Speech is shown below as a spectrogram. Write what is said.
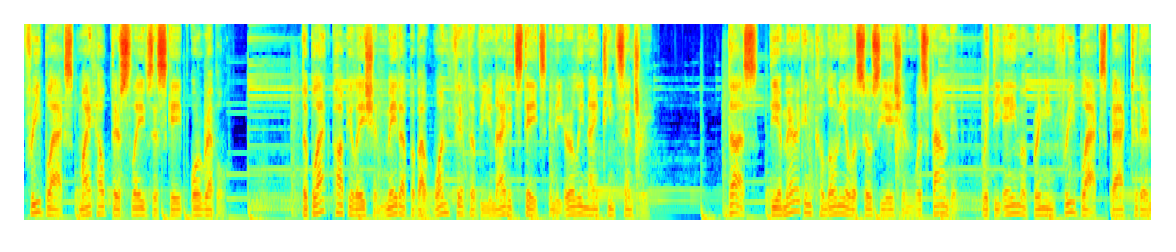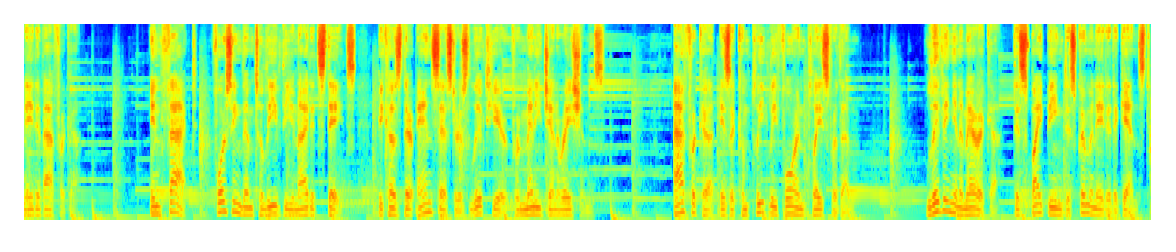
free blacks might help their slaves escape or rebel. The black population made up about one-fifth of the United States in the early 19th century. Thus, the American Colonial Association was founded, with the aim of bringing free blacks back to their native Africa. In fact, forcing them to leave the United States, because their ancestors lived here for many generations. Africa is a completely foreign place for them. Living in America, despite being discriminated against,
